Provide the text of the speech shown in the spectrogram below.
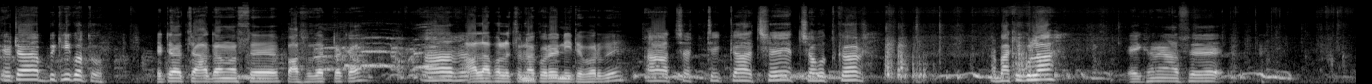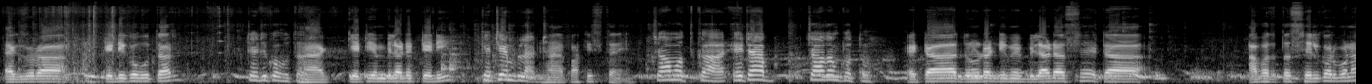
এটা বিক্রি কত? এটা চা দাম আছে পাঁচ হাজার টাকা। আর আলাপ আলোচনা করে নিতে পারবে। আচ্ছা ঠিক আছে চমৎকার। আর বাকিগুলা? এইখানে আছে এক জোড়া টেডি কবুতর। টেডি কবুতর? হ্যাঁ কেটিএম বিলাডের টেডি। কেটিএম ব্লাড হ্যাঁ পাকিস্তানি। চমৎকার। এটা চা দাম কত? এটা দুটা ডিমে বিলাড আছে এটা আপাতত সেল করব না।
